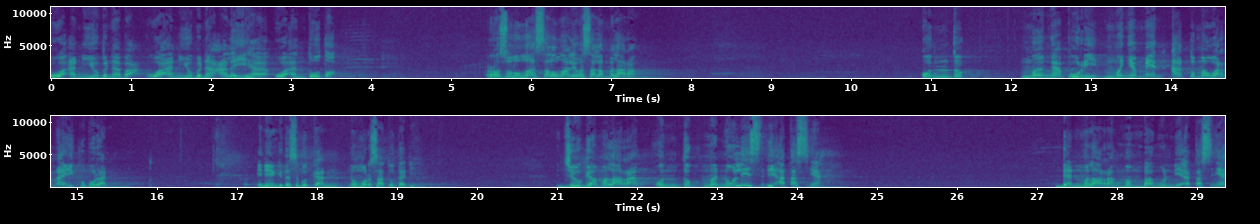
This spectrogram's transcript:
wa an yubna ba wa an yubna 'alaiha wa an tuta. Rasulullah sallallahu alaihi wasallam melarang untuk mengapuri, menyemen atau mewarnai kuburan. Ini yang kita sebutkan nomor satu tadi. Juga melarang untuk menulis di atasnya. Dan melarang membangun di atasnya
